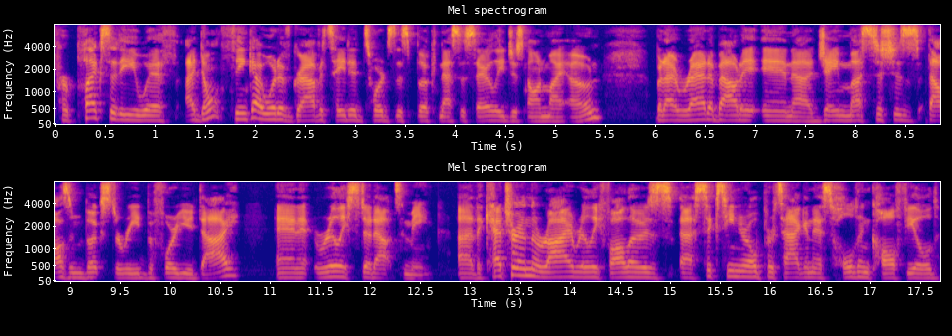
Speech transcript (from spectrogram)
perplexity with I don't think I would have gravitated towards this book necessarily just on my own. But I read about it in uh, Jay Mustich's Thousand Books to Read Before You Die. And it really stood out to me. Uh, the Catcher in the Rye really follows a 16 year old protagonist, Holden Caulfield,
